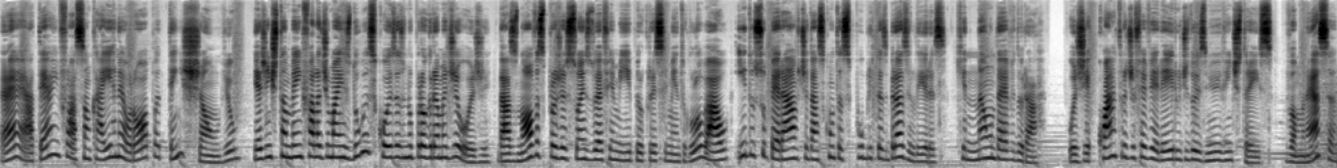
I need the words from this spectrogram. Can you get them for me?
É, até a inflação cair na Europa tem chão, viu? E a gente também fala de mais duas coisas no programa de hoje: das novas projeções do FMI para o crescimento global e do superávit das contas públicas brasileiras, que não deve durar. Hoje é 4 de fevereiro de 2023. Vamos nessa?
